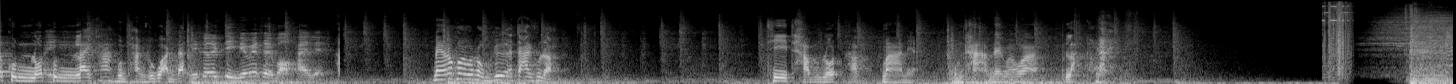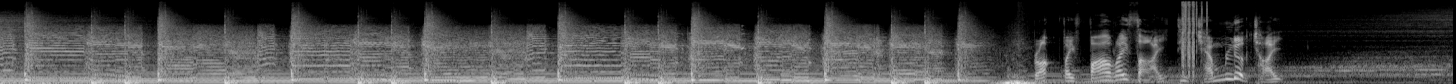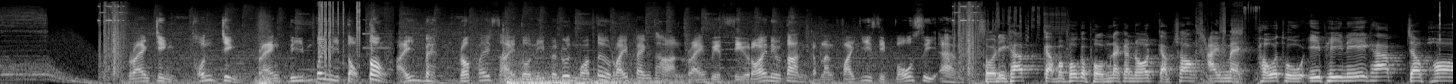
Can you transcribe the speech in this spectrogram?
แล้วคุณรถคุณไล่ข้างคุณพังทุกวันได้นี่คือจริงที่ไม่เคยบอกใครเลย แมวนครปฐมคืออาจารย์คุณเหรอ ที่ทำรถครับมาเนี่ย ผมถามได้ไหมว่าหลักเท่าไหร่ ปลั๊กไฟฟ้าไร้สายที่แชมป์เลือกใช้ แรงจริง ทนจริง แรงดีไม่มีตกต้องไอแบตบล็อกไร้สายตัวนี้เป็นรุ่นมอเตอร์ไร้แปลงถ่าน แรงบิด 400 นิวตันกำลังไฟ 20 โวลต์ 4 แอมป์ สวัสดีครับ กลับมาพบกับผมนากโนตกับช่อง iMac Power 2 EP นี้ครับ เจ้าพ่อ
